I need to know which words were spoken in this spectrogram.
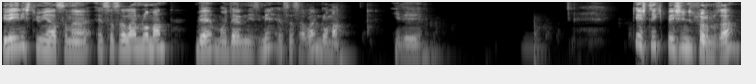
bireyin iç dünyasını esas alan roman ve modernizmi esas alan roman idi. Geçtik 5. sorumuza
